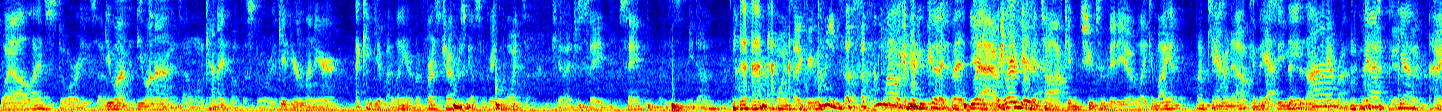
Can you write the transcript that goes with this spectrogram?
Well, I have stories. I don't you want- do you wanna. I don't want to kinda talk about the stories. Give your linear. I can give my linear, but first, Trevor's got some great points. Can I just say same and just be done? Trevor's points I agree with. I mean, Well, I mean, you could, but yeah, we're here to talk and shoot some video. Like, am I on camera now? Can they yes, see this is on camera. Um, yeah, Good, yeah. good. Hey,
